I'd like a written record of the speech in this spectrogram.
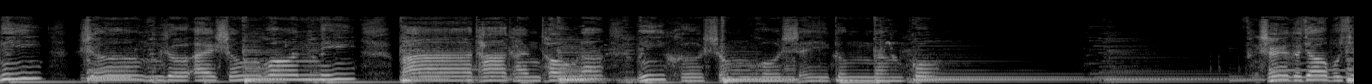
你仍热爱生活，你把它看透了。你和生活谁更难过？曾是个脚步行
